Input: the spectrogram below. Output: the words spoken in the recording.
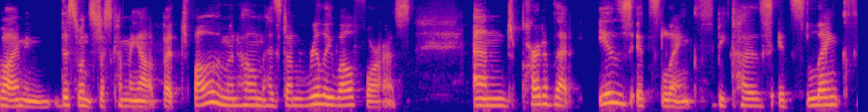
Well, I mean, this one's just coming out, but Follow the Moon Home has done really well for us, and part of that is its length because its length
